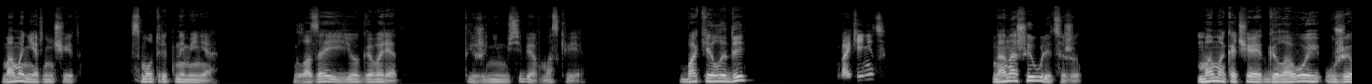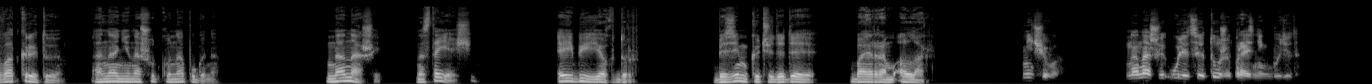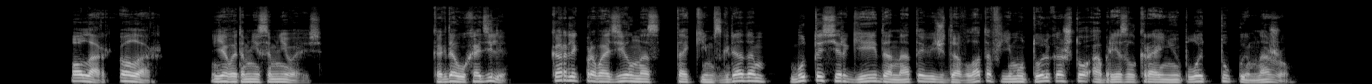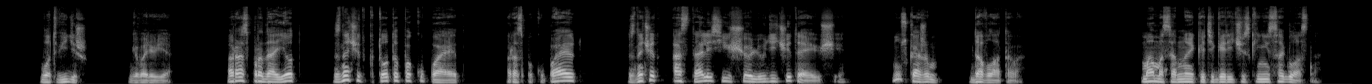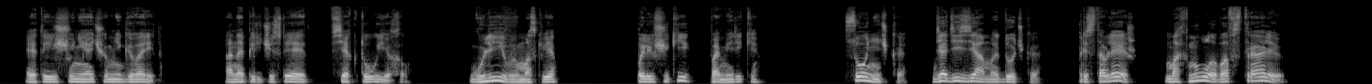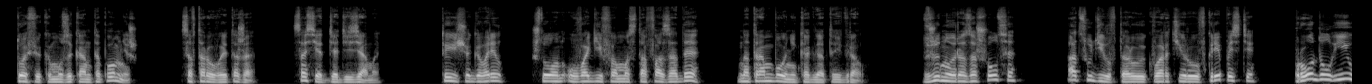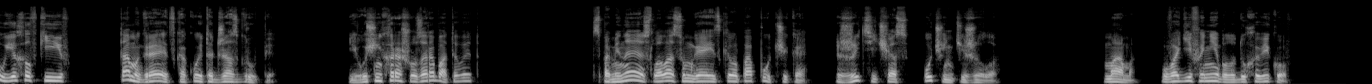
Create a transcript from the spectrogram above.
Мама нервничает, смотрит на меня. Глаза ее говорят, «Ты же не у себя в Москве». «Бакелыды?» «Бакинец?» На нашей улице жил. Мама качает головой уже в открытую. Она не на шутку напугана. На нашей, настоящей. Эйби Йохдур. Безим Кучидеде Байрам Аллар. Ничего. На нашей улице тоже праздник будет. Олар, Олар. Я в этом не сомневаюсь. Когда уходили, карлик проводил нас таким взглядом, будто Сергей Донатович Довлатов ему только что обрезал крайнюю плоть тупым ножом. «Вот видишь», — говорю я, — «раз продает, значит, кто-то покупает. Раз покупают, значит, остались еще люди читающие. Ну, скажем, Довлатова». Мама со мной категорически не согласна. Это еще ни о чем не говорит. Она перечисляет всех, кто уехал. Гулиевы в Москве, Полищуки в Америке. Сонечка, дяди Зямы, дочка, Представляешь, махнула в Австралию. Тофика музыканта помнишь? Со второго этажа. Сосед дяди Зямы. Ты еще говорил, что он у Вагифа Мастафа Заде на тромбоне когда-то играл. С женой разошелся, отсудил вторую квартиру в крепости, продал и уехал в Киев. Там играет в какой-то джаз-группе. И очень хорошо зарабатывает. Вспоминаю слова сумгаитского попутчика. Жить сейчас очень тяжело. Мама, у Вагифа не было духовиков.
